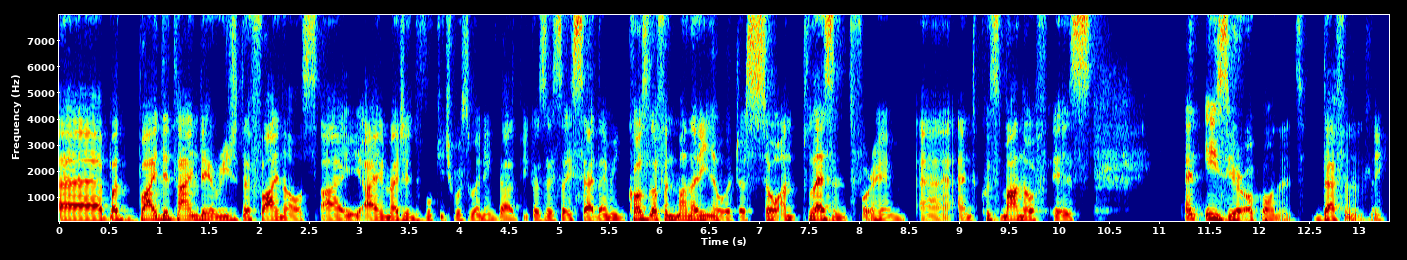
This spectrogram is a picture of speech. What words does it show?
uh, but by the time they reached the finals, I I imagined Vukic was winning that because, as I said, I mean, Kozlov and Mannarino were just so unpleasant for him, uh, and Kuzmanov is an easier opponent, definitely.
